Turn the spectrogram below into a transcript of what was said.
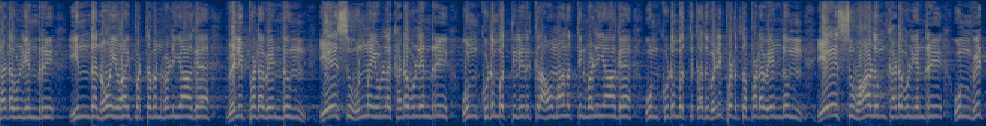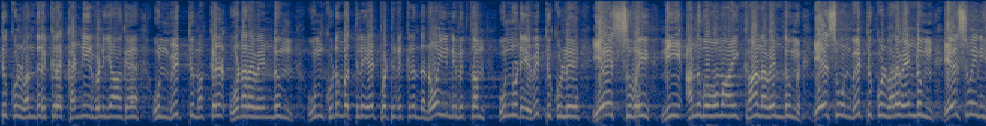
கடவுள் என்று இந்த நோய் வாய்ப்பட்டவன் வழியாக வெளிப்பட வேண்டும். இயேசு உண்மையுள்ள கடவுள் என்று உன் குடும்பத்தில் இருக்கிற அவமானத்தின் வழியாக உன் குடும்பத்துக்கு அது வெளிப்படுத்தப்பட வேண்டும். இயேசு வாழும் கடவுள் என்று உன் வீட்டுக்குள் வந்திருக்கிற கண்ணீர் வழியாக உன் வீட்டு மக்கள் உணர வேண்டும். உன் குடும்பத்தில் ஏற்பட்டிருக்கிற இந்த நோயின் நிமித்தம் உன்னுடைய வீட்டுக்குள்ளே இயேசுவை நீ அனுபவமாய் காண வேண்டும். இயேசு உன் வீட்டுக்குள் வர வேண்டும். இயேசுவை நீ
